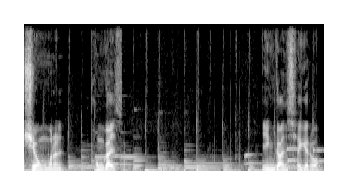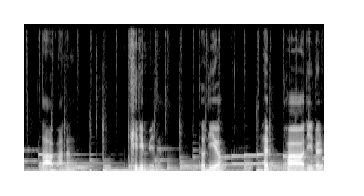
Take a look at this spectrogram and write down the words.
지옥문을 통과해서 인간 세계로 나아가는 길입니다. 드디어 해파리를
